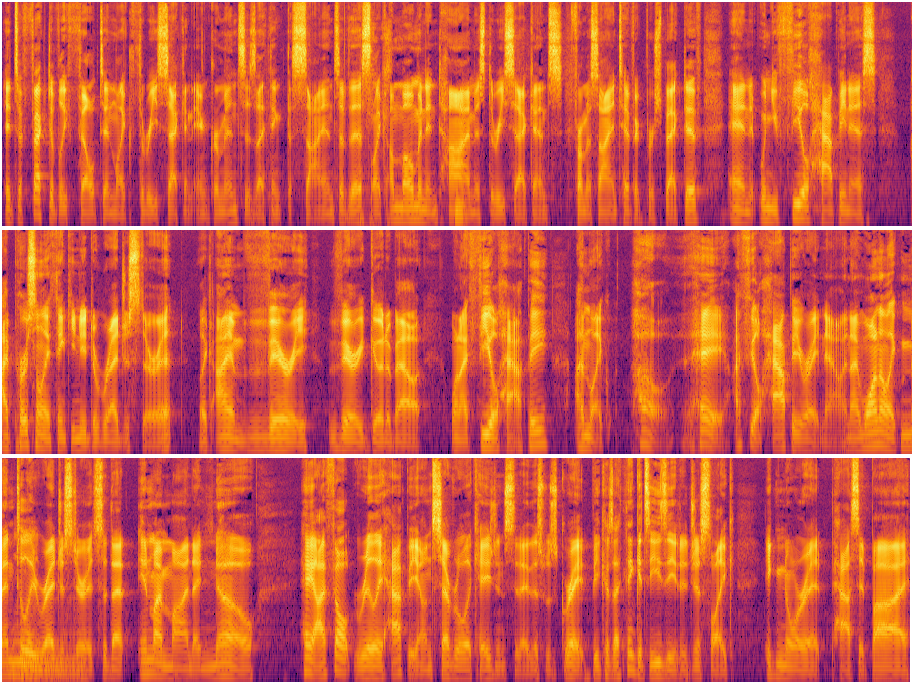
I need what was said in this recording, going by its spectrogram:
it's effectively felt in like three second increments is I think the science of this. Like a moment in time is three seconds from a scientific perspective. And when you feel happiness, I personally think you need to register it. Like I am very, very good about when I feel happy, I'm like, oh, hey, I feel happy right now. And I want to like mentally mm. register it so that in my mind I know hey, I felt really happy on several occasions today. This was great because I think it's easy to just like ignore it, pass it by.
